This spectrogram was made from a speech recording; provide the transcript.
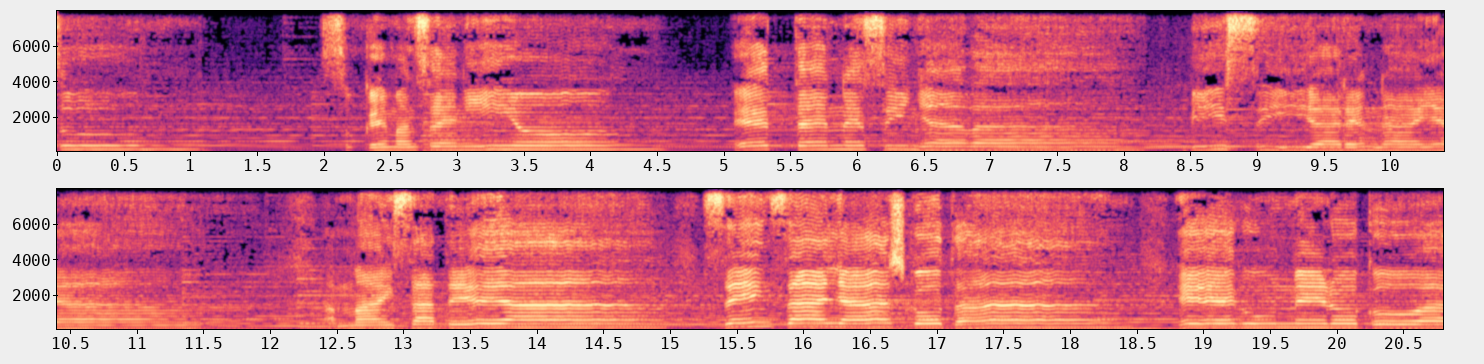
zizun, zuk eman zenion, eten ezina da biziaren naia. Ama izatea, zein zaila askotan, egunerokoa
